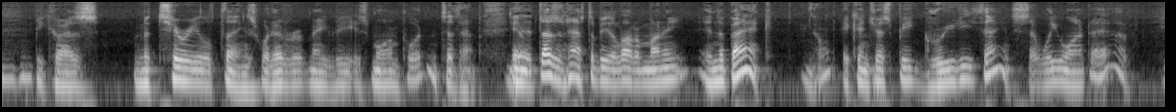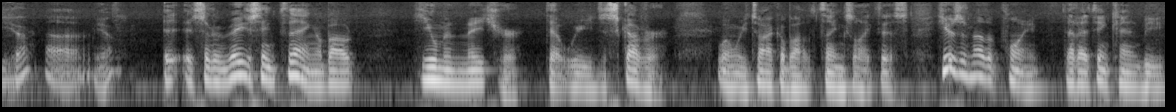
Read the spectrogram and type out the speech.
Mhm. because material things, whatever it may be, is more important to them. And it doesn't have to be a lot of money in the bank. no, It can just be greedy things that we want to have. yeah, Uh, yeah, it- it's an amazing thing about human nature that we discover when we talk about things like this. Here's another point that I think can be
